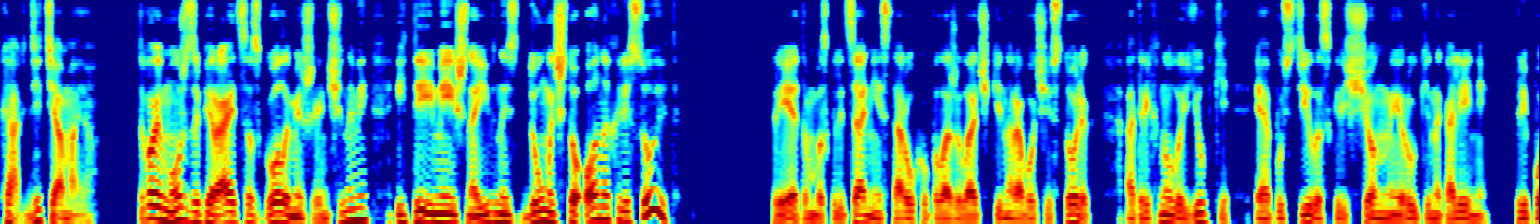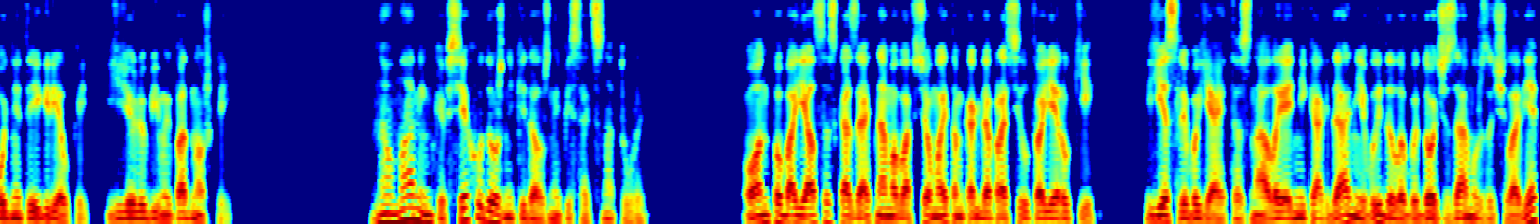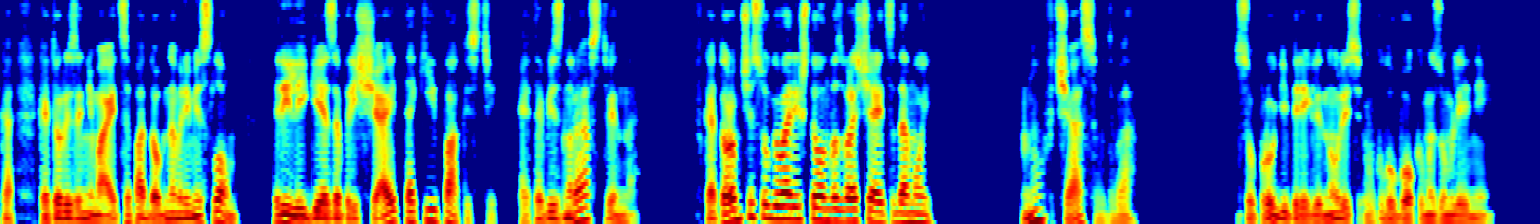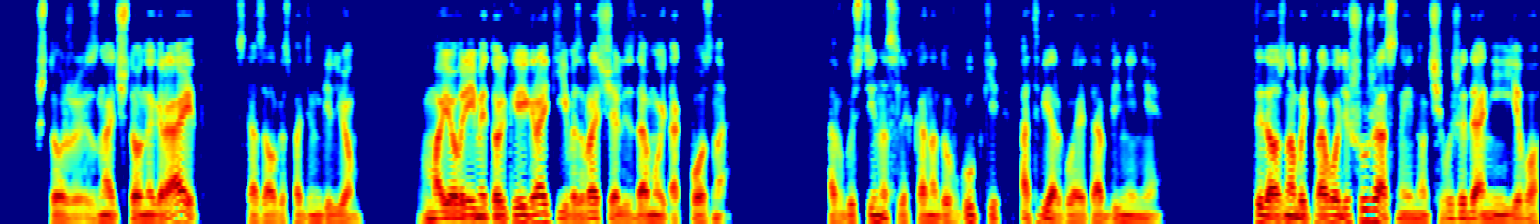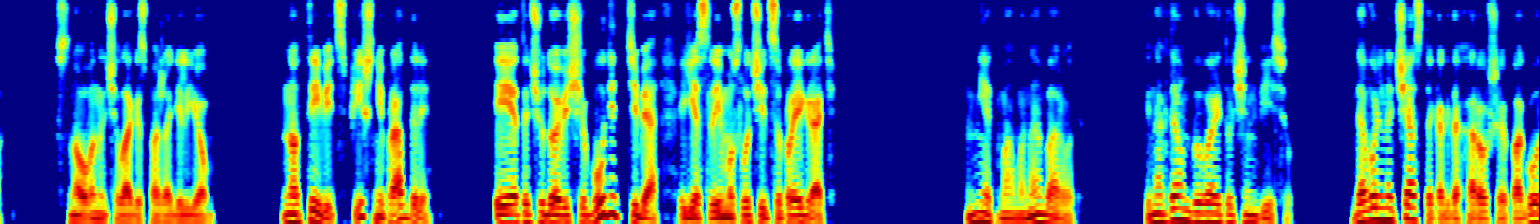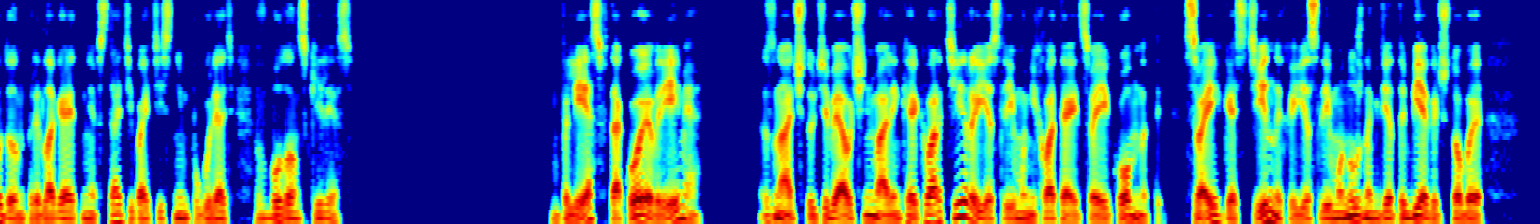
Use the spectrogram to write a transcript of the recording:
«Как, дитя мое, твой муж запирается с голыми женщинами, и ты имеешь наивность думать, что он их рисует?» При этом восклицании старуха положила очки на рабочий столик, отряхнула юбки и опустила скрещенные руки на колени, приподнятые грелкой, ее любимой подножкой. «Но, маменька, все художники должны писать с натуры», он побоялся сказать нам обо всем этом, когда просил твоей руки. Если бы я это знала, я никогда не выдала бы дочь замуж за человека, который занимается подобным ремеслом. Религия запрещает такие пакости. Это безнравственно. В котором часу говоришь, что он возвращается домой? Ну, в час, в два. Супруги переглянулись в глубоком изумлении. «Что же, значит, он играет?» — сказал господин Гильем. «В мое время только игроки возвращались домой так поздно». Августина, слегка надув губки, отвергла это обвинение. «Ты, должно быть, проводишь ужасные ночи в ожидании его», — снова начала госпожа Гильем. «Но ты ведь спишь, не правда ли? И это чудовище будет тебя, если ему случится проиграть?» «Нет, мама, наоборот. Иногда он бывает очень весел. Довольно часто, когда хорошая погода, он предлагает мне встать и пойти с ним погулять в Булонский лес. «В лес в такое время? Значит, у тебя очень маленькая квартира, если ему не хватает своей комнаты, своих гостиных, и если ему нужно где-то бегать, чтобы...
